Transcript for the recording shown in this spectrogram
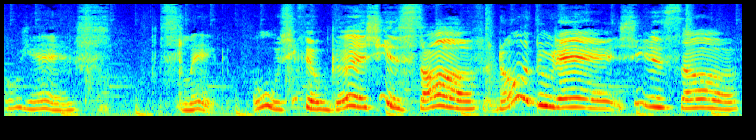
Oh yes, slick. Oh, she feel good. She is soft. Don't do that. She is soft.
